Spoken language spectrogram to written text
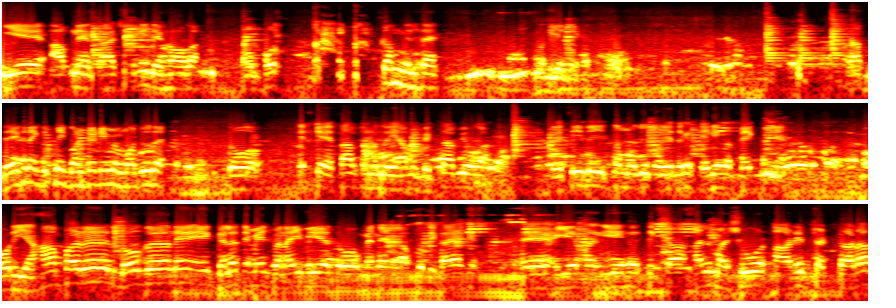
ये आपने कराची में नहीं देखा होगा, और बहुत कम मिलता है। और ये देखो आप देख रहे हैं कितनी क्वांटिटी में मौजूद है। तो इसके हिसाब से मतलब यहाँ पे बिकता भी होगा। तो इसीलिए इतना मौजूद हो, ये देखें थैली में पैक भी है। और यहाँ पर लोग ने एक गलत इमेज बनाई हुई है तो मैंने आपको दिखाया कि ये ये है दिक्का अल मशहूर आरिफ चटकारा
